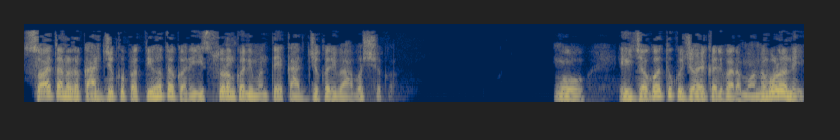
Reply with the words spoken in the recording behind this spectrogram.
ଶୟତାନର କାର୍ଯ୍ୟକୁ ପ୍ରତିହତ କରି ଈଶ୍ୱରଙ୍କ ନିମନ୍ତେ କାର୍ଯ୍ୟ କରିବା ଆବଶ୍ୟକ। ଓ ଏହି ଜଗତକୁ ଜୟ କରିବାର ମନୋବଳ ନେଇ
